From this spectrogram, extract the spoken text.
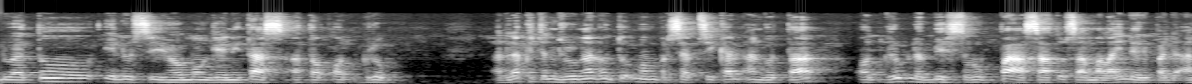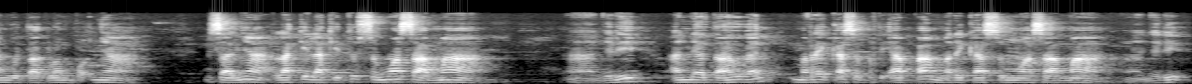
kedua tuh ilusi homogenitas atau outgroup adalah kecenderungan untuk mempersepsikan anggota outgroup lebih serupa satu sama lain daripada anggota kelompoknya. Misalnya laki-laki itu semua sama, Nah, jadi Anda tahu kan mereka seperti apa? Mereka semua sama. Nah, jadi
